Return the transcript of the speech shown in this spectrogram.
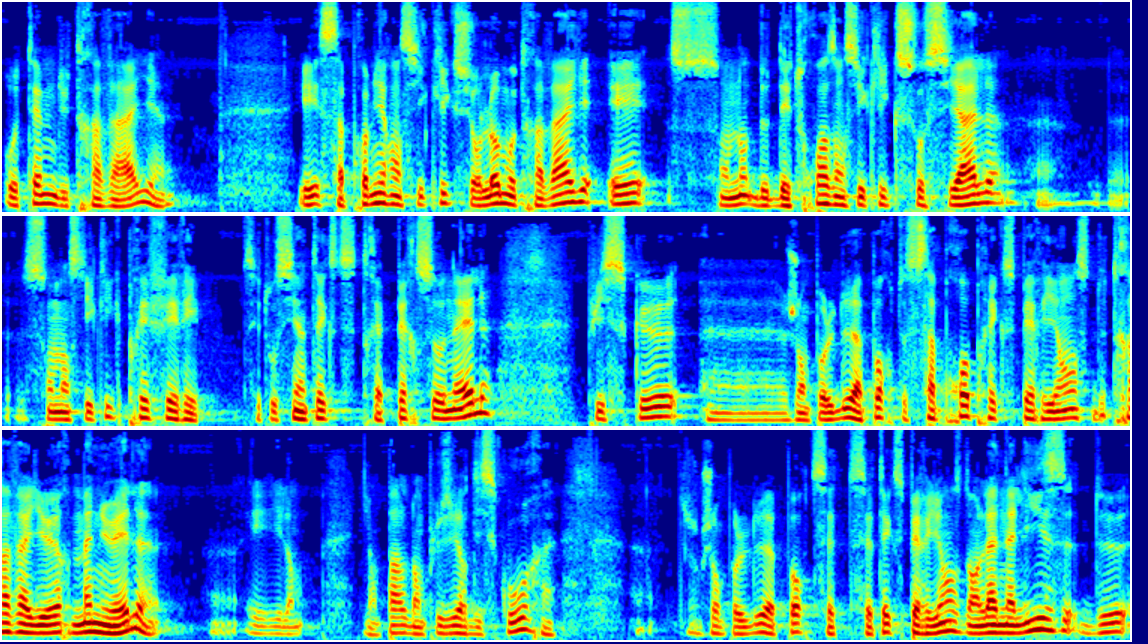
au thème du travail, et sa première encyclique sur l'homme au travail est des trois encycliques sociales, euh, son encyclique préférée. C'est aussi un texte très personnel, puisque euh, Jean-Paul II apporte sa propre expérience de travailleur manuel, euh, et il en, parle dans plusieurs discours. Jean-Paul II apporte cette, cette expérience dans l'analyse de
